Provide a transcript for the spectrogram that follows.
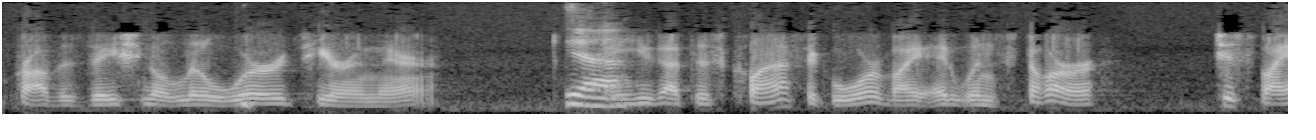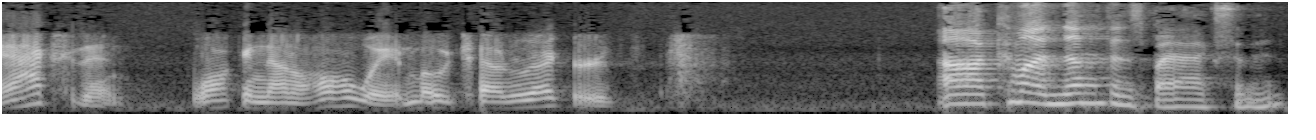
improvisational little words here and there." Yeah. And you got this classic War by Edwin Starr, just by accident, walking down a hallway at Motown Records. Ah, come on, nothing's by accident.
